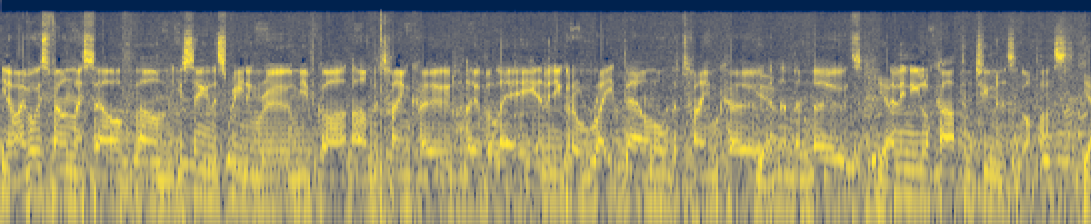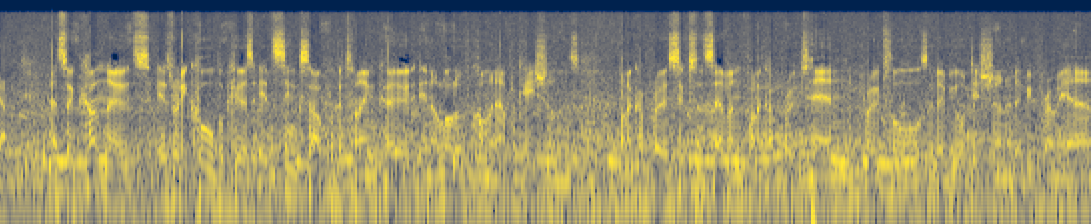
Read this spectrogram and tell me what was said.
you know, I've always found myself, um, you're sitting in a screening room, you've got um, the time code overlay, and then you've got to write down all the time code, Yeah. and then the notes, Yeah. and then you look up and two minutes have gone past. Yeah. And so Cut Notes is really cool because it syncs up with the time code in a lot of common applications. Final Cut Pro 6 and 7, Final Cut Pro 10, Pro Tools, Adobe Audition, Adobe Premiere.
